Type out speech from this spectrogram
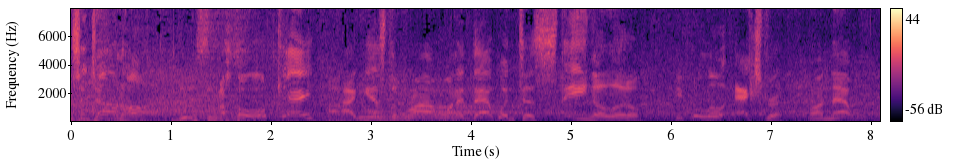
throws it down hard. Okay. I guess LeBron wanted that one to sting a little. He put a little extra on that one.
